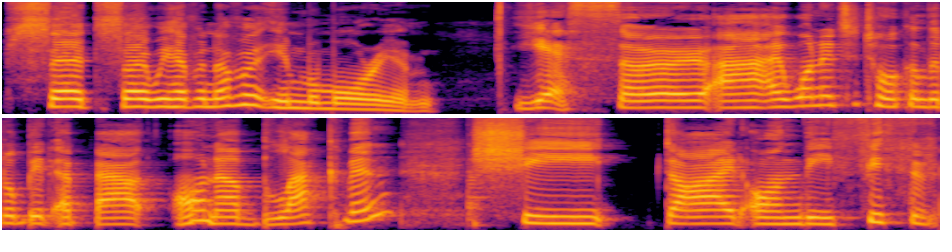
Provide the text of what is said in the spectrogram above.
Sad to say, we have another in memoriam. Yes. So uh, I wanted to talk a little bit about Honor Blackman. She died on the 5th of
